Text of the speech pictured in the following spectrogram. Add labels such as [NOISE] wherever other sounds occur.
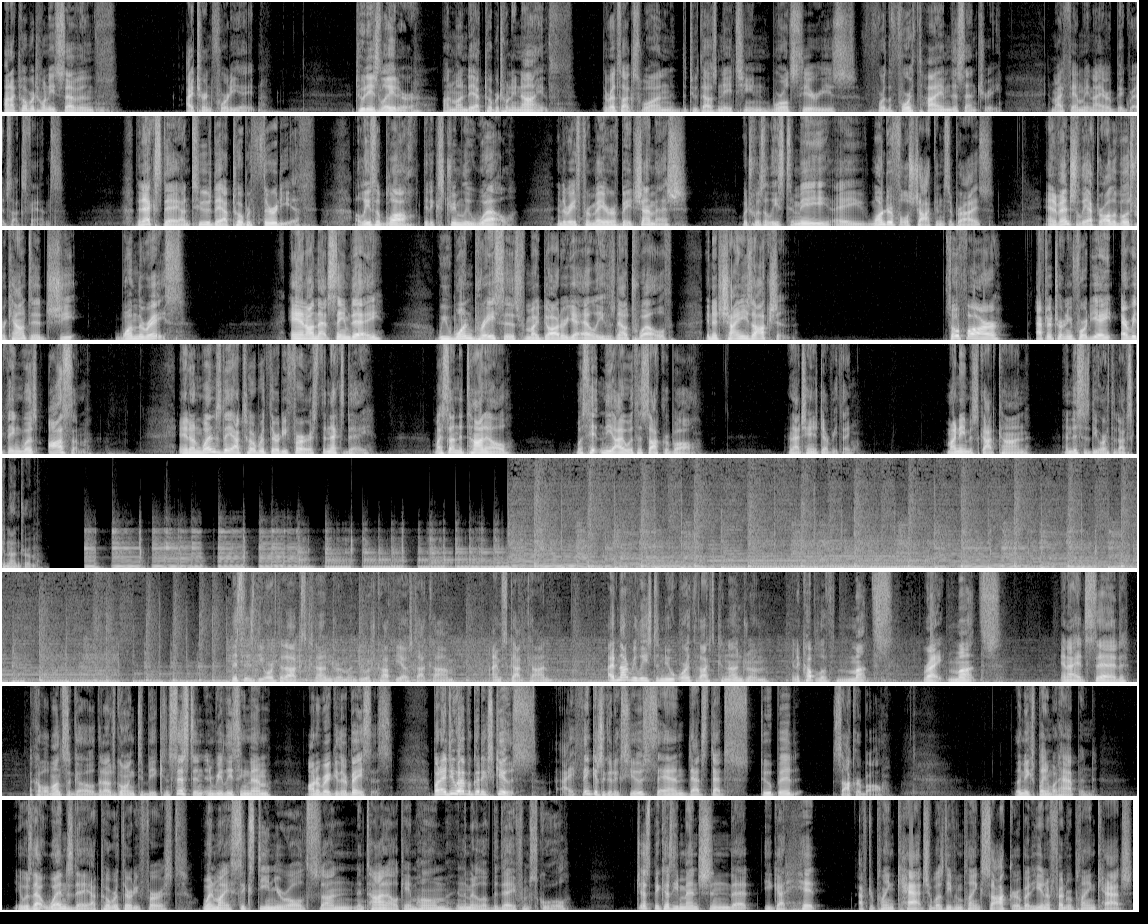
On October 27th, I turned 48. Two days later, on Monday, October 29th, the Red Sox won the 2018 World Series for the fourth time this century. And my family and I are big Red Sox fans. The next day, on Tuesday, October 30th, Aliza Bloch did extremely well in the race for mayor of Beit Shemesh, which was, at least to me, a wonderful shock and surprise. And eventually, after all the votes were counted, she won the race. And on that same day, we won braces for my daughter Yaeli, who's now 12, in a Chinese auction. So far, after turning 48, everything was awesome. And on Wednesday, October 31st, the next day, my son Natanel was hit in the eye with a soccer ball. And that changed everything. My name is Scott Kahn, and this is the Orthodox Conundrum. This is the Orthodox Conundrum on JewishCoffeehouse.com. I'm Scott Kahn. I have not released a new Orthodox Conundrum in a couple of months. Right, months. And I had said a couple of months ago that I was going to be consistent in releasing them on a regular basis. But I do have a good excuse. I think it's a good excuse, and that's that stupid soccer ball. Let me explain what happened. It was that Wednesday, October 31st, when my 16 year old son, Nathaniel, came home in the middle of the day from school. Just because he mentioned that he got hit after playing catch. It wasn't even playing soccer, but he and a friend were playing catch.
